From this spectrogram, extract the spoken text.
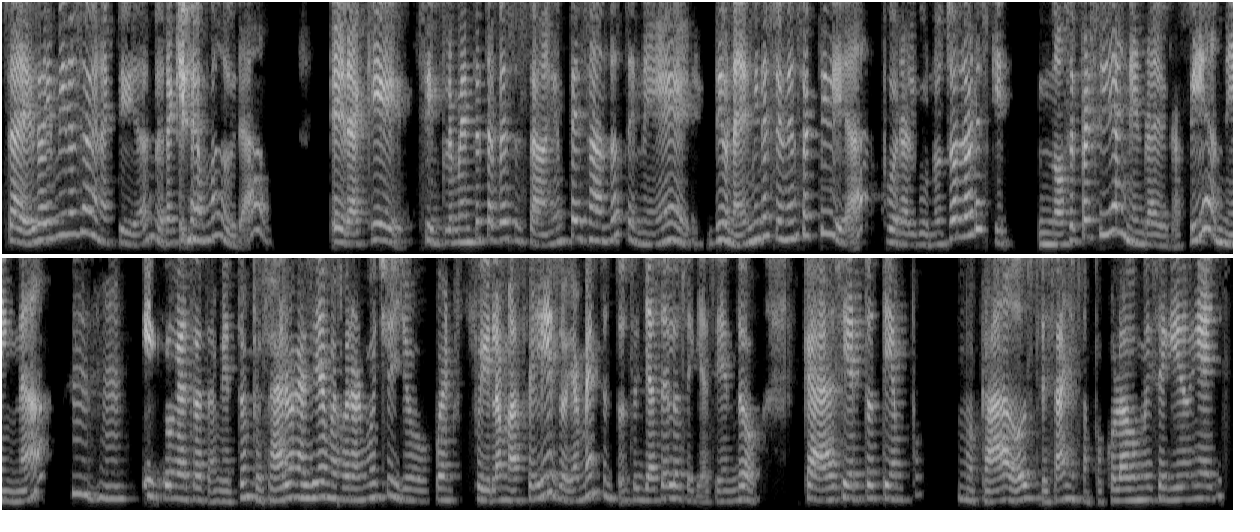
o sea, esa disminución en actividad no era que habían madurado, era que simplemente tal vez estaban empezando a tener de una disminución en su actividad por algunos dolores que no se percibían ni en radiografías ni en nada. Y con el tratamiento empezaron así a mejorar mucho y yo, bueno, fui la más feliz, obviamente, entonces ya se lo seguía haciendo cada cierto tiempo, no cada dos, tres años, tampoco lo hago muy seguido en ellos.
